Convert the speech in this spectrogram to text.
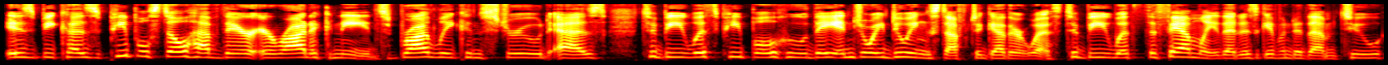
is because people still have their erotic needs, broadly construed as to be with people who they enjoy doing stuff together with, to be with the family that is given to them, to,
